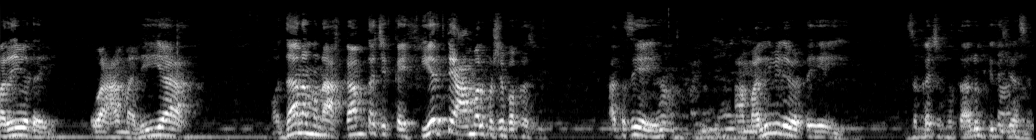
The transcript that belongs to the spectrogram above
فرعي وته او عملیه او دا نه من احکام ته چې کیفیت عمل پر شبکه کوي اته یې هم عملی ویل ورته یې ځکه چې په تعلق کې د جاسر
